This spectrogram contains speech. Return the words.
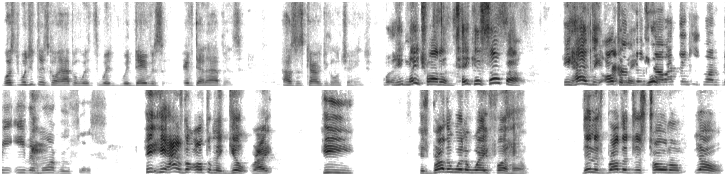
What's what do you think is gonna happen with with with Davis if that happens? How's his character gonna change? Well, he may try to take himself out. He has the I don't ultimate think guilt. so. I think he's gonna be even more ruthless. he he has the ultimate guilt, right? He his brother went away for him. Then his brother just told him, "Yo,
